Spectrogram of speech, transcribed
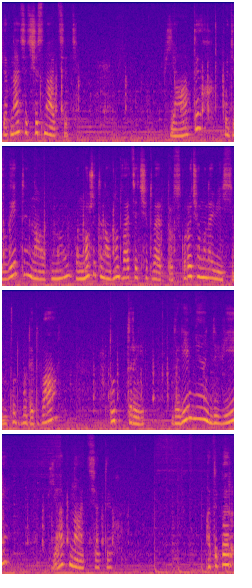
15, 16 п'ятих поділити на 1, помножити на 1 24. Скорочуємо на 8. Тут буде 2, тут 3. Дорівнює 2 п'ятнадцятих. А тепер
